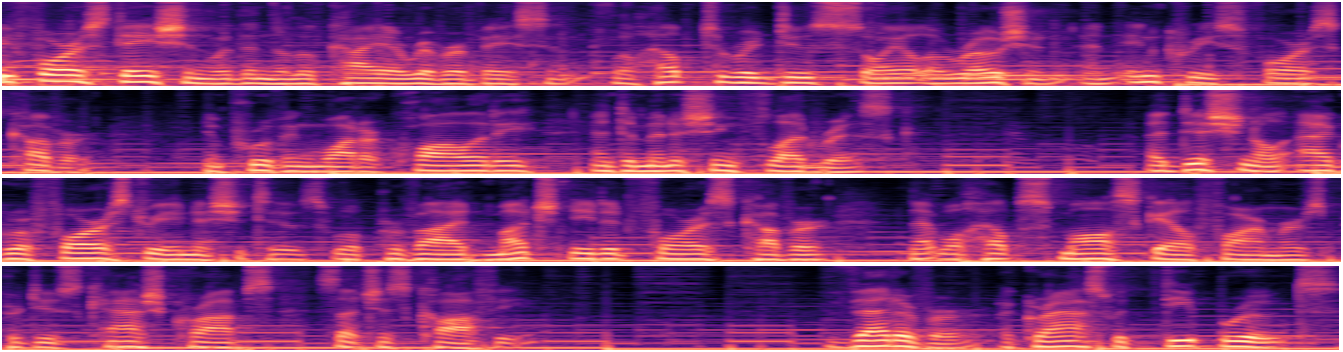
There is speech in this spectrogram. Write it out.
Reforestation within the Lukaya River Basin will help to reduce soil erosion and increase forest cover, improving water quality and diminishing flood risk. Additional agroforestry initiatives will provide much needed forest cover that will help small scale farmers produce cash crops such as coffee. Vetiver, a grass with deep roots,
